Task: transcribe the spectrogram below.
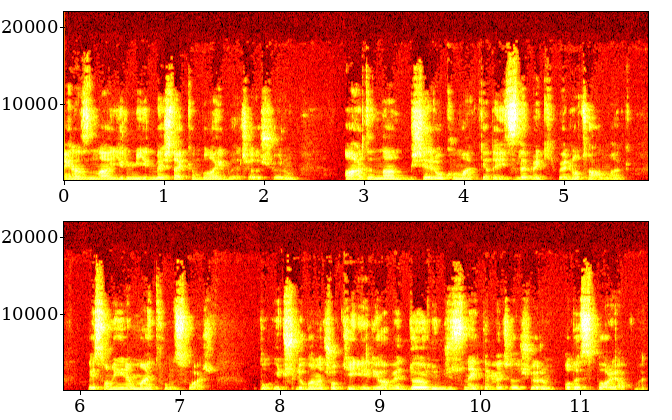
En azından 20-25 dakika buna ayırmaya çalışıyorum. Ardından bir şeyler okumak ya da izlemek ve not almak. Ve sonra yine mindfulness var. Bu üçlü bana çok iyi geliyor ve dördüncüsünü eklemeye çalışıyorum. O da spor yapmak.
